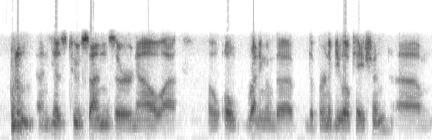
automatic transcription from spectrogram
and his two sons are now uh, running the the Burnaby location. Um,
